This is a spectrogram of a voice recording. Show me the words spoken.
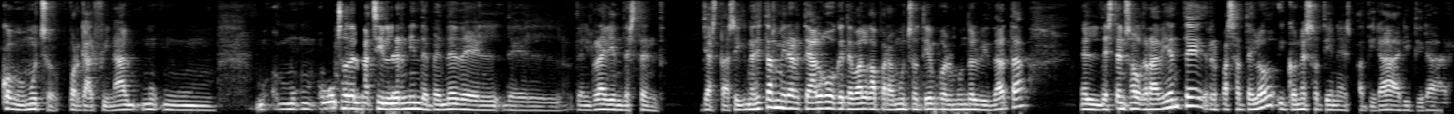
como mucho, porque al final mucho del machine learning depende del, del gradient descent. Ya está. Si necesitas mirarte algo que te valga para mucho tiempo en el mundo del Big Data, el descenso al gradiente, repásatelo y con eso tienes para tirar y tirar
